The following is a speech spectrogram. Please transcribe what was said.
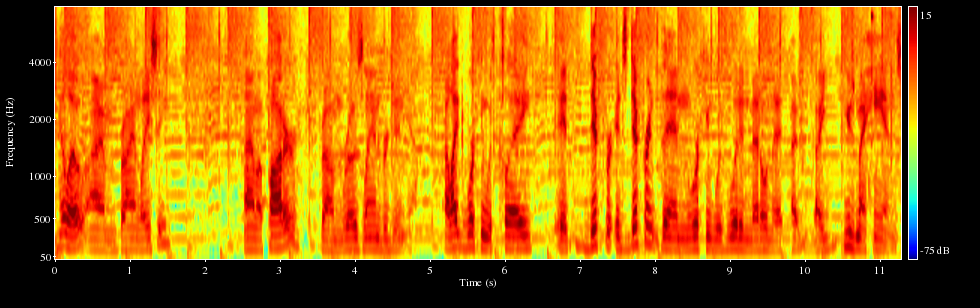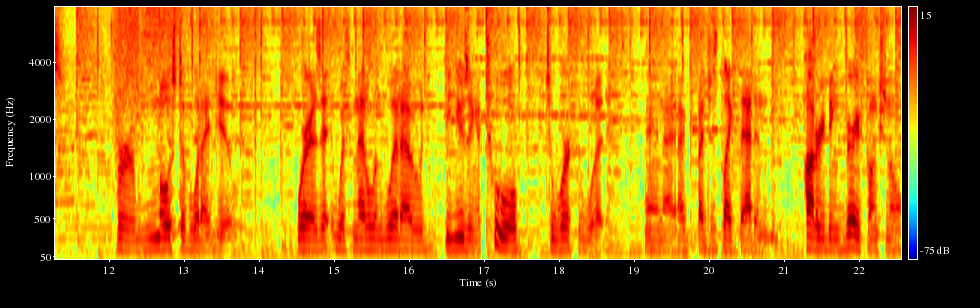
Hello, I'm Brian Lacey. I'm a potter from Roseland, Virginia. I liked working with clay. It differ, it's different than working with wood and metal in that I, I use my hands for most of what I do. Whereas it, with metal and wood, I would be using a tool to work the wood. And I, I, I just like that and pottery being very functional.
